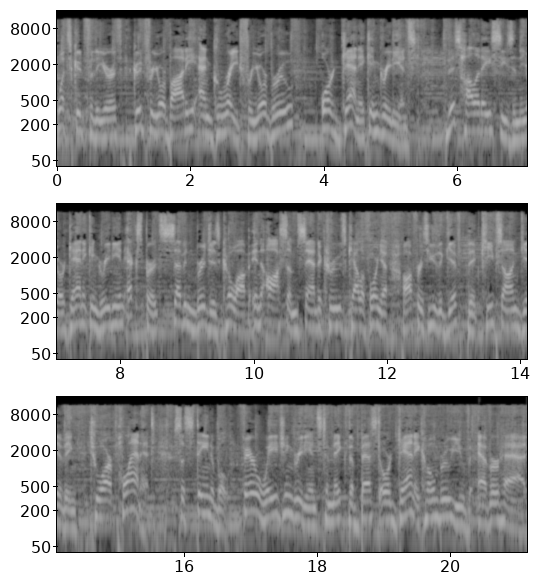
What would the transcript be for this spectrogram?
What's good for the earth, good for your body, and great for your brew? Organic ingredients. This holiday season, the organic ingredient experts, Seven Bridges Co op in awesome Santa Cruz, California, offers you the gift that keeps on giving to our planet. Sustainable, fair wage ingredients to make the best organic homebrew you've ever had.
